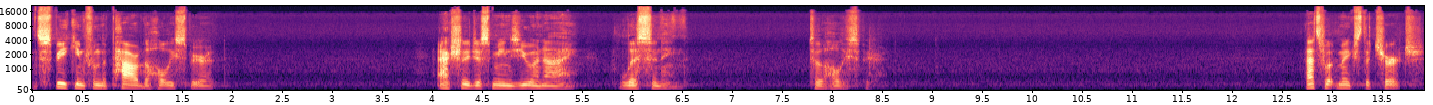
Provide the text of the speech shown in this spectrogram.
And speaking from the power of the Holy Spirit actually just means you and I listening to the Holy Spirit. That's what makes the church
